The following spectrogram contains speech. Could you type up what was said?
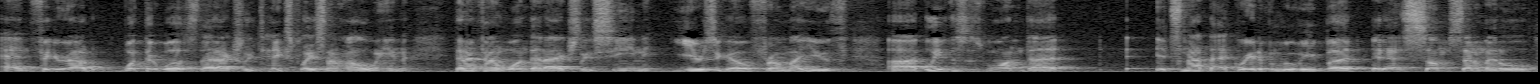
and figure out what there was that actually takes place on Halloween. Then I found one that I actually seen years ago from my youth. Uh, I believe this is one that it's not that great of a movie, but it has some sentimental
